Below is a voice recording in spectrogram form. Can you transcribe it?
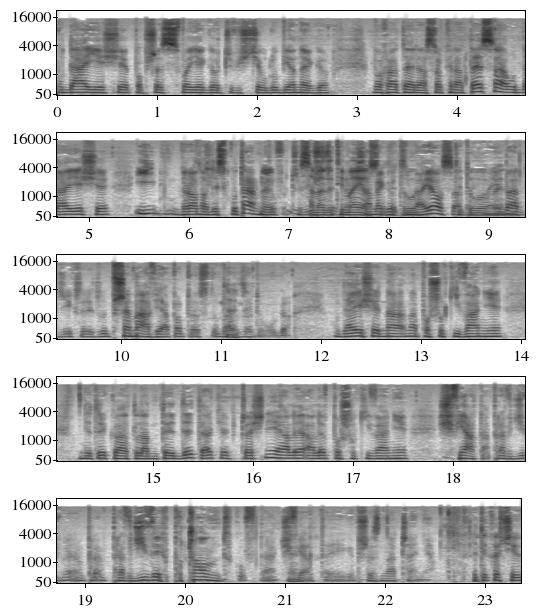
udaje się poprzez swojego oczywiście ulubionego bohatera Sokratesa, udaje się i grono dyskutantów no, samego Timajosa, samego tytułu, Timajosa tak najbardziej, który tu przemawia po prostu tak. bardzo długo. Udaje się na, na poszukiwanie nie tylko Atlantydy, tak jak wcześniej, ale, ale poszukiwanie świata, prawdziwe, pra, prawdziwych początków tak, tak. świata i jego przeznaczenia. Ja tylko ci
